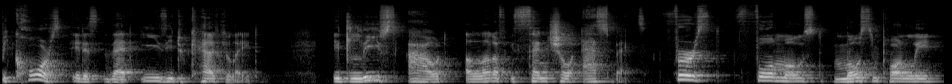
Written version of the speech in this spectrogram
Because it is that easy to calculate, it leaves out a lot of essential aspects. First, foremost, most importantly,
